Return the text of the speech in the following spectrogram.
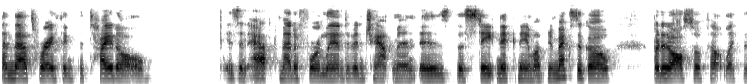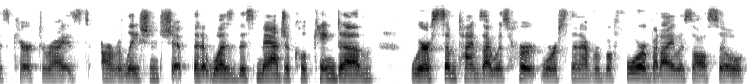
and that's where I think the title is an apt metaphor. Land of Enchantment is the state nickname of New Mexico, but it also felt like this characterized our relationship that it was this magical kingdom where sometimes I was hurt worse than ever before, but I was also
